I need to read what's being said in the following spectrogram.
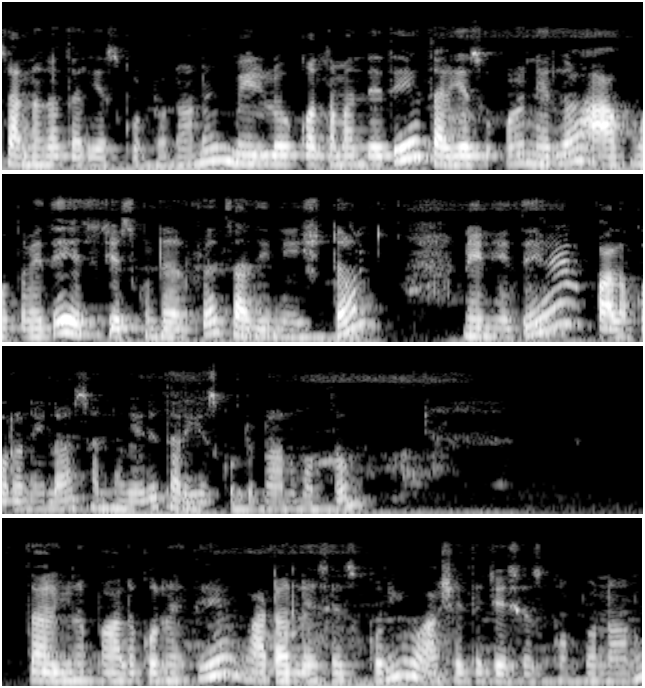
సన్నగా తరిగేసుకుంటున్నాను. మీలో కొంతమంది అయితే తరిగేసుకోకుండా నేరుగా ఆకు మొత్తం అయితే వేసి చేసుకుంటారు ఫ్రెండ్స్. అది నీ ఇష్టం. నేనైతే పాలకూరని ఇలా సన్నగా అయితే తరిగేసుకుంటున్నాను మొత్తం. తరిగిన పాలకూరని అయితే వాటర్లో వేసేసుకొని వాష్ అయితే చేసేసుకుంటున్నాను.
